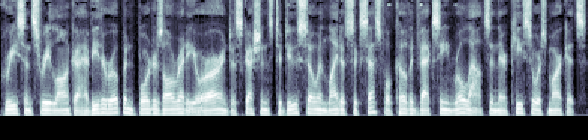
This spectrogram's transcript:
Greece, and Sri Lanka have either opened borders already or are in discussions to do so in light of successful COVID vaccine rollouts in their key source markets.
